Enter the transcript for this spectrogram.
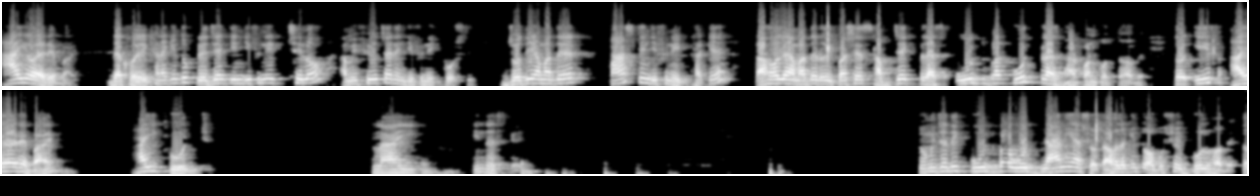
I were a দেখো, এখানে কিন্তু প্রেজেন্ট ইনডিফিনিট ছিল, আমি ফিউচার ইনডিফিনিট করছি। যদি আমাদের পাস্ট ইনডিফিনিট থাকে, তাহলে আমাদের ওই পাশে সাবজেক্ট প্লাস উড বা কুড প্লাস ভার্বন করতে হবে। তো if I are a bird I could fly in the sky তুমি যদি কুড বা উড না নিয়ে আসো, তাহলে কিন্তু অবশ্যই ভুল হবে। তো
